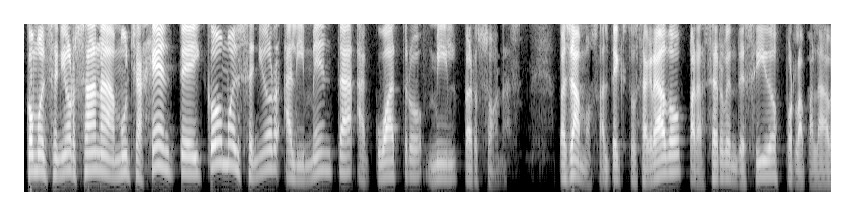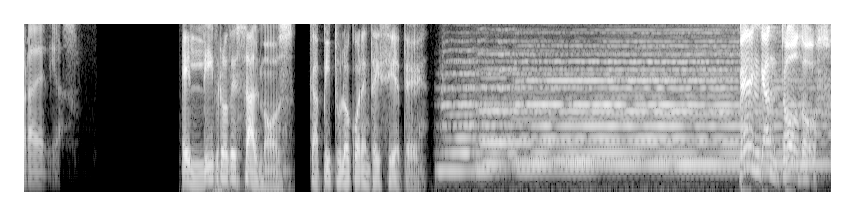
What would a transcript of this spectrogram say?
cómo el Señor sana a mucha gente y cómo el Señor alimenta a cuatro mil personas. Vayamos al texto sagrado para ser bendecidos por la palabra de Dios. El libro de Salmos, capítulo 47. Vengan todos,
